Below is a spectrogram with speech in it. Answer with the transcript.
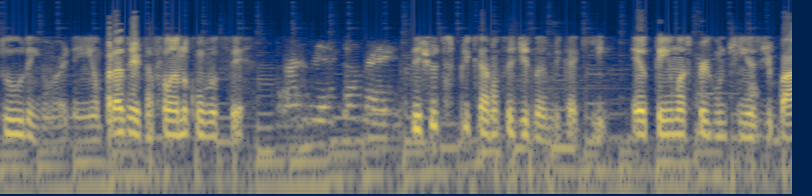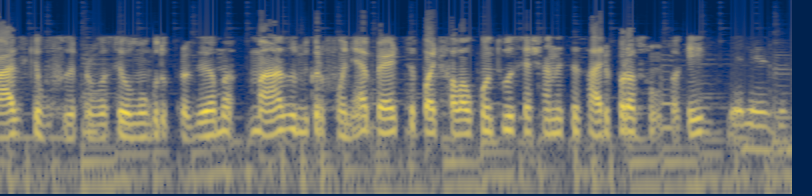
Tudo em ordem. É um prazer estar falando com você. Prazer também. Deixa eu te explicar nossa dinâmica aqui. Eu tenho umas perguntinhas de base que eu vou fazer para você ao longo do programa, mas o microfone é aberto, você pode falar o quanto você achar necessário pro assunto, ok? Beleza.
